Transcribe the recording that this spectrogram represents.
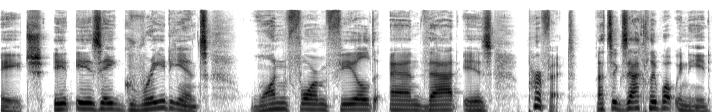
It is a gradient one form field, and that is perfect. That's exactly what we need.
